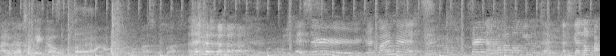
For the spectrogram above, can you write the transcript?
para wala sige, ikaw. Eh, sir! Requirements! Sir, napaka-pogi mo dyan. Tapos gano'n ka.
